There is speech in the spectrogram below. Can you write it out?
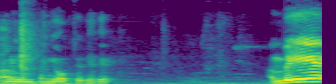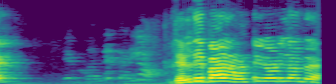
ನಾನು ನಿಮ್ಮ ತಂಗಿ ಹೋಗ್ತಿದ್ದೀವಿ ಅಂಬಿ! ಜಲ್ದಿ ಬಾ ಹೊಂಟಿ ನೋಡಿಲ್ಲ ಅಂದ್ರೆ.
